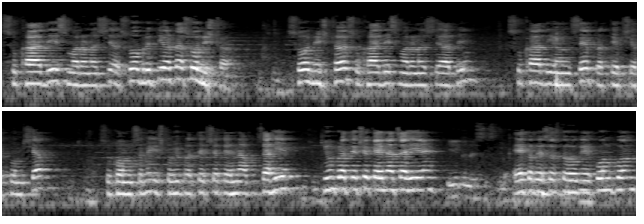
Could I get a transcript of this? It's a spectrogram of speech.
सुखादि स्मरण से स्ववृत्ति अर्थात स्वनिष्ठ। स्वनिष्ठ, सुखादि स्मरण से सुखादि अंश से प्रत्यक्षत्व सुख अंश में इसको भी प्रत्यक्ष कहना चाहिए। क्यों प्रत्यक्ष कहना चाहिए? एक दशस्थ हो गए। कौन कौन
